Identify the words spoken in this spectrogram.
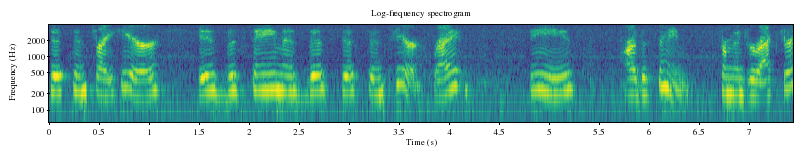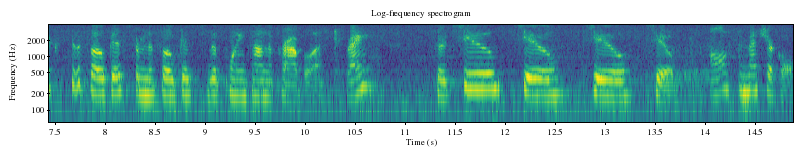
distance right here is the same as this distance here, right? These are the same from the directrix to the focus, from the focus to the point on the parabola, right? So 2, 2, 2, 2, all symmetrical.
